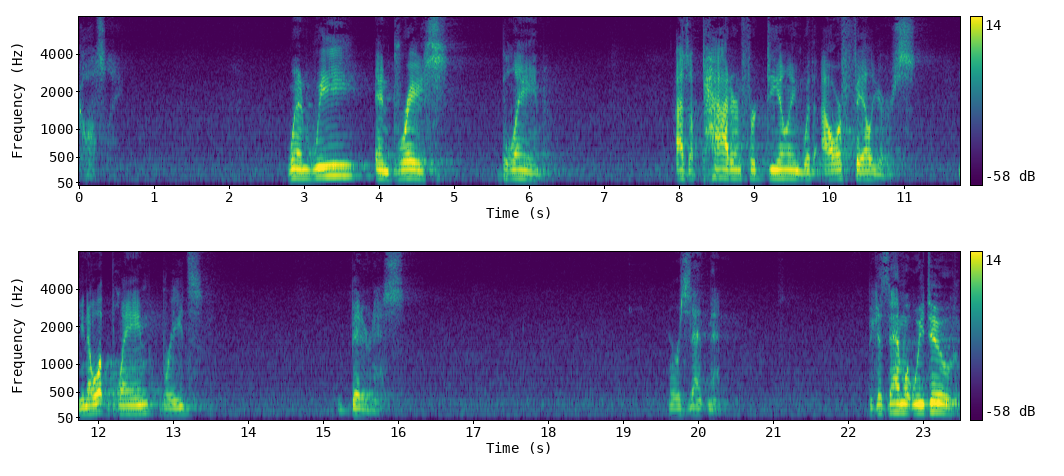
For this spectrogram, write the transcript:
costly when we embrace blame as a pattern for dealing with our failures, you know what blame breeds? Bitterness, resentment. Because then what we do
